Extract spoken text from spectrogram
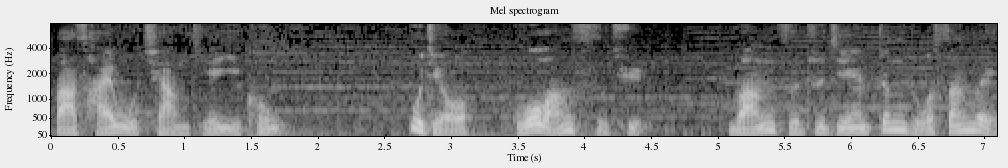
把财物抢劫一空。不久，国王死去，王子之间争夺三位，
